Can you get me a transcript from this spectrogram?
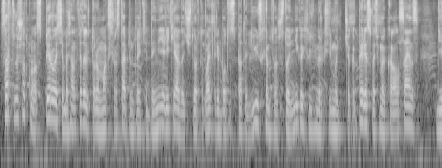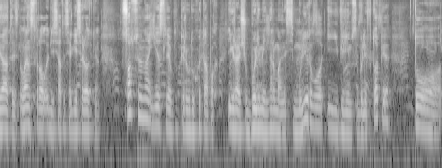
Стартовая решетка у нас. Первый Себастьян Феттель, второй Макс Ферстаппен, третий Даниэль Риккардо, четвертый Валттери Боттас, пятый Льюис Хэмилтон, шестой Нико Хюлькенберг, седьмой Чеко Перес, восьмой Карлос Сайнс, девятый Лэнс Стролл и десятый Сергей Сироткин. Собственно, если в первых двух этапах игра еще более-менее нормально симулировала и Вильямсы были в топе, то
